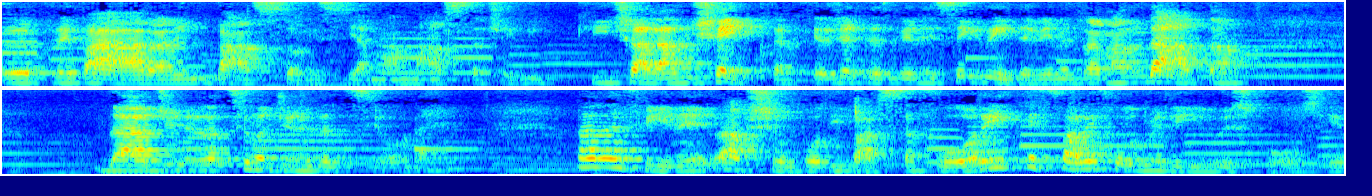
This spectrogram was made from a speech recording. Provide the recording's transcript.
eh, prepara l'impasto che si chiama masta, cioè chi, chi ha la ricetta, perché la ricetta viene segreta, viene tramandata da generazione a generazione. Alla fine lascia un po' di pasta fuori e fa le forme degli due sposi.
